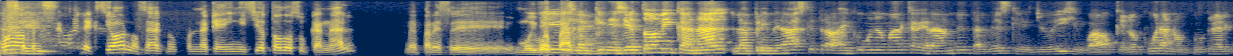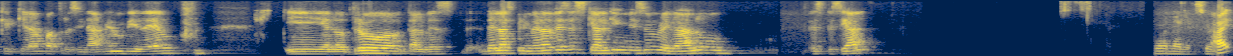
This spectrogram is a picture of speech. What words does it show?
No, Así es. una elección, o sea, con la que inició todo su canal, me parece muy buen sí, paso. La que inicié todo mi canal, la primera vez que trabajé con una marca grande, tal vez que yo dije, wow, qué locura, no puedo creer que quieran patrocinarme un video. y el otro, tal vez, de las primeras veces que alguien me hizo un regalo especial. Buena elección. Hay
